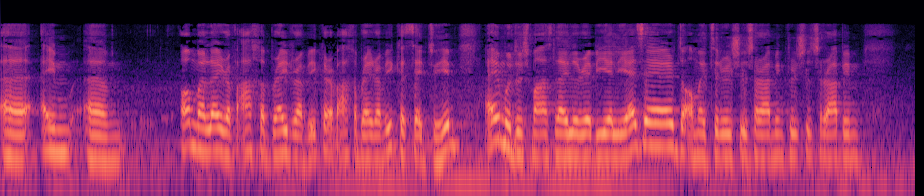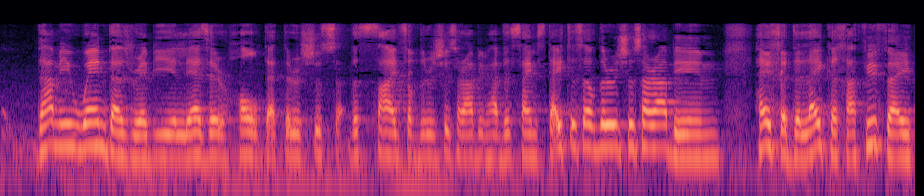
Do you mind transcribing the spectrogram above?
um, Omalei Rav Acha Braid Rav Ika, Rav Acha Braid Rav Ika said to him, Eimudush Mas Leila Eliezer, the Omei Harabim, Harabim, Dami, when does Rabbi Eliezer hold that the Rishus, the sides of the Rishus Harabim have the same status of the Rishus Harabim? Heicha de Leika Chafife,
